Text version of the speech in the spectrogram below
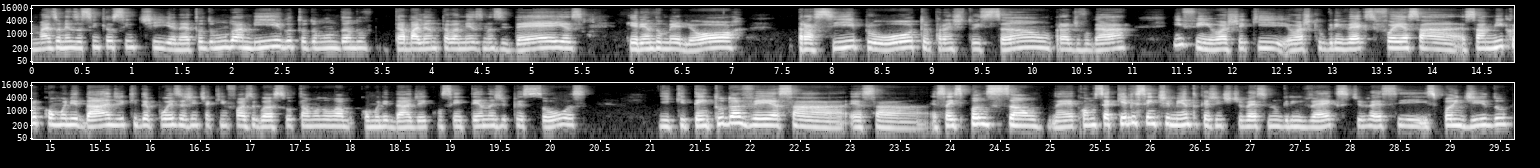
é mais ou menos assim que eu sentia, né? Todo mundo amigo, todo mundo dando, trabalhando pelas mesmas ideias, querendo o melhor para si, para o outro, para a instituição, para divulgar. Enfim, eu achei que eu acho que o Greenvex foi essa essa microcomunidade que depois a gente aqui em Foz do Iguaçu estamos numa comunidade aí com centenas de pessoas e que tem tudo a ver essa essa essa expansão, né? Como se aquele sentimento que a gente tivesse no Greenvex tivesse expandido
